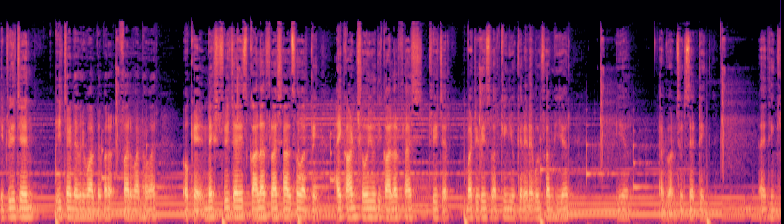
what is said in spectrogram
it will change each and every wallpaper for one hour. Okay next feature is color flash also working. I can't show you the color flash feature but it is working. You can enable from here here advanced setting. I think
